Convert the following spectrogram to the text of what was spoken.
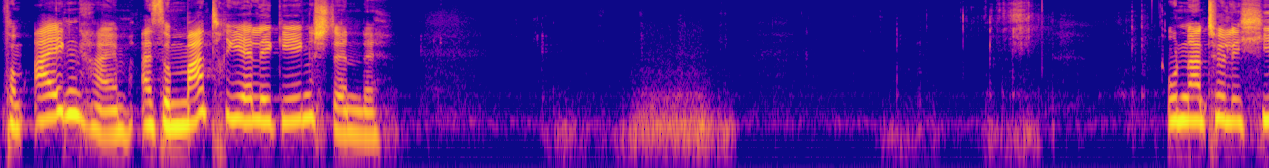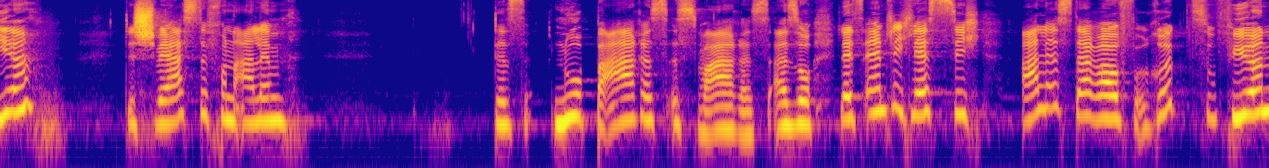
vom Eigenheim, also materielle Gegenstände. Und natürlich hier das Schwerste von allem, das nur Bares ist Wahres. Also letztendlich lässt sich alles darauf rückzuführen,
